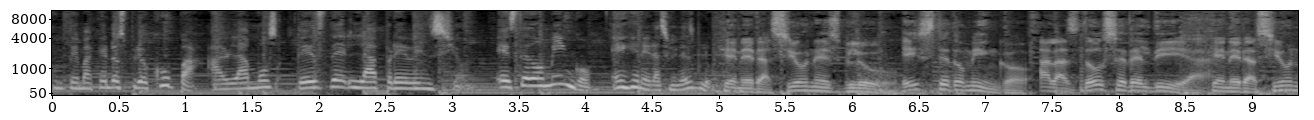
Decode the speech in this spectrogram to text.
Un tema que nos preocupa. Hablamos desde la prevención. Este domingo en Generaciones Blue. Generaciones Blue. Este domingo a las 12 del día. Generaciones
